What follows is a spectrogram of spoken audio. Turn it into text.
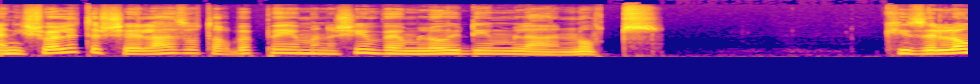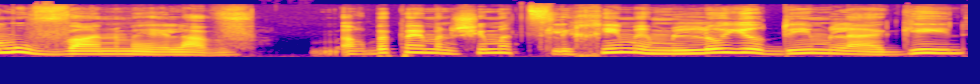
אני שואלת את השאלה הזאת הרבה פעמים אנשים והם לא יודעים לענות. כי זה לא מובן מאליו. הרבה פעמים אנשים מצליחים, הם לא יודעים להגיד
